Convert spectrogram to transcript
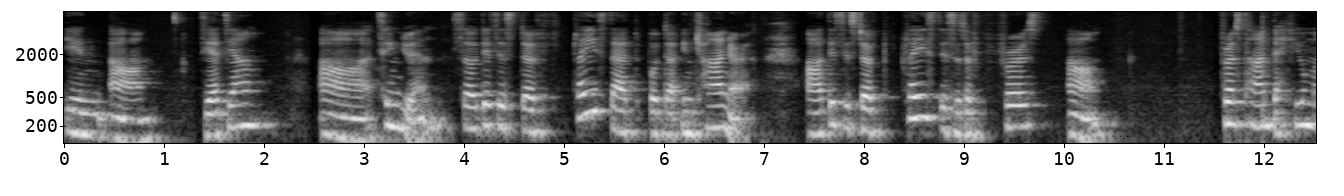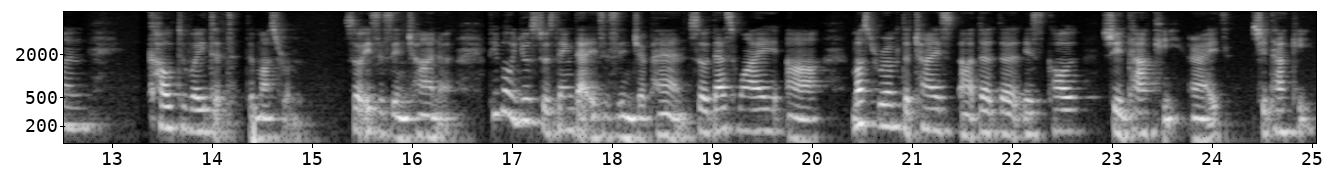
in um, Zhejiang, uh, Qingyuan. So this is the place that, but in China, uh, this is the place. This is the first um, first time the human cultivated the mushroom. So it is in China. People used to think that it is in Japan. So that's why uh, mushroom, the Chinese, uh, the, the is called shiitake, right? Shiitake.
